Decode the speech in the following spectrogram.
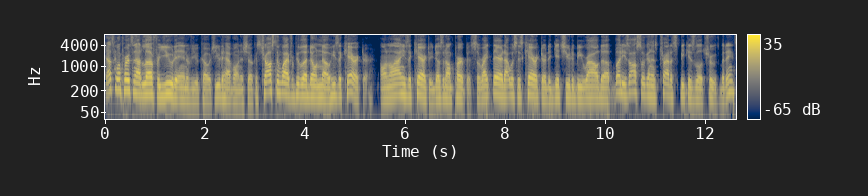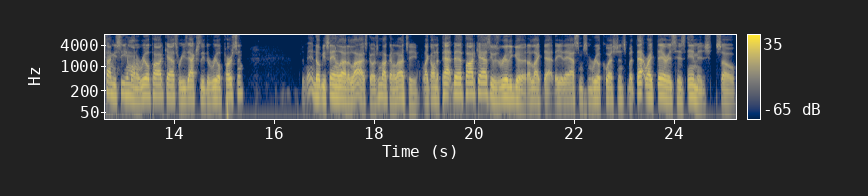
That's one person I'd love for you to interview, coach, you to have on the show. Because Charleston White, for people that don't know, he's a character. Online, he's a character. He does it on purpose. So, right there, that was his character to get you to be riled up. But he's also going to try to speak his little truth. But anytime you see him on a real podcast where he's actually the real person, man don't be saying a lot of lies, coach. I'm not going to lie to you. Like on the Pat Bev podcast, he was really good. I like that. They, they asked him some real questions. But that right there is his image. So,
